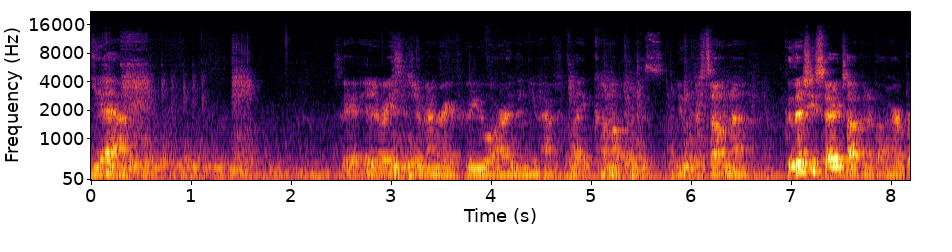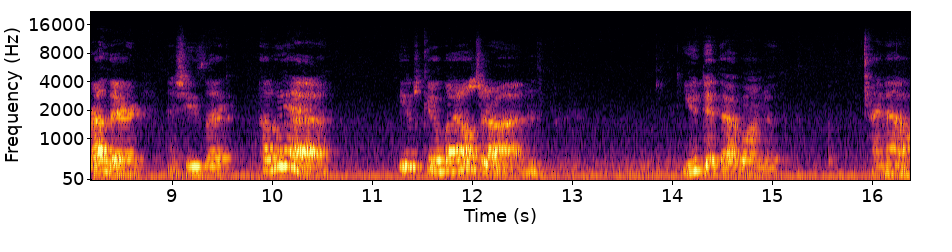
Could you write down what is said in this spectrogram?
yeah. So yeah, it erases your memory of who you are, and then you have to like come up with this new persona. Because then she started talking about her brother, and she's like, "Oh yeah, he was killed by Ultron." You did that, Wanda. I know.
